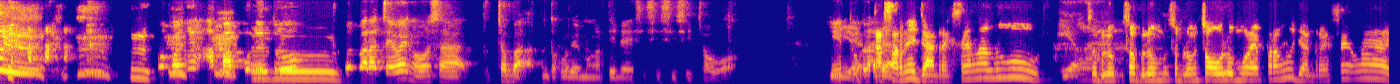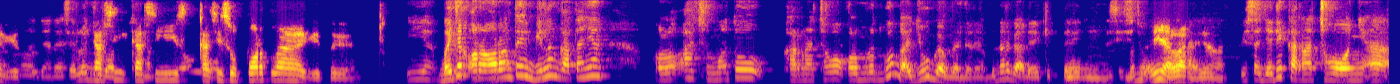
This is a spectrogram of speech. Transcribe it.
Pokoknya apa pun itu buat para cewek nggak usah coba untuk lebih mengerti dari sisi-sisi cowok. Gitu, Iya, brother. kasarnya jangan rese lah lu. Iyalah. Sebelum sebelum sebelum cowok lu mulai perang lu jangan rese lah gitu. Oh, jangan rese. Lu juga Kasih kasih cowok. kasih support lah gitu ya. Iya, banyak orang-orang tuh yang bilang katanya kalau ah semua tuh karena cowok. Kalau menurut gua nggak juga, brother. ya. Bener nggak dari kita dari Mm-mm. sisi cowok? Iyalah, iya. Bisa jadi karena cowoknya, eh,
